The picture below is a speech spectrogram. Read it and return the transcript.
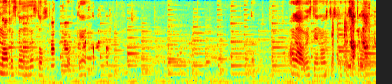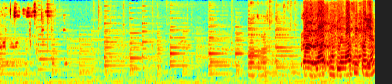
No, pescados de estos. ¿Por qué? A la bestia, no, estos jefes se traen. No, qué brazo. Un clásico ya.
